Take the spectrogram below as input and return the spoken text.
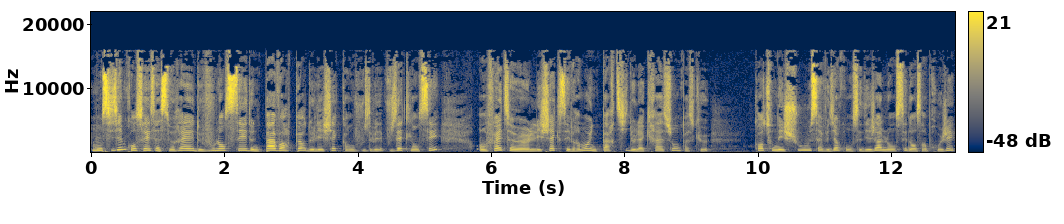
Mon sixième conseil, ça serait de vous lancer, de ne pas avoir peur de l'échec quand vous, vous êtes lancé. En fait, euh, l'échec, c'est vraiment une partie de la création parce que quand on échoue, ça veut dire qu'on s'est déjà lancé dans un projet.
